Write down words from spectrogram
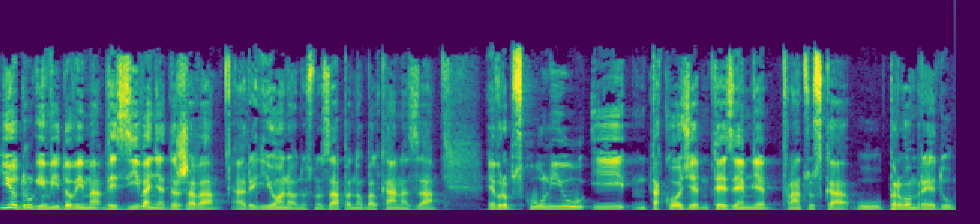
i o drugim vidovima vezivanja država regiona, odnosno Zapadnog Balkana za Evropsku uniju i takođe te zemlje, Francuska u prvom redu,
